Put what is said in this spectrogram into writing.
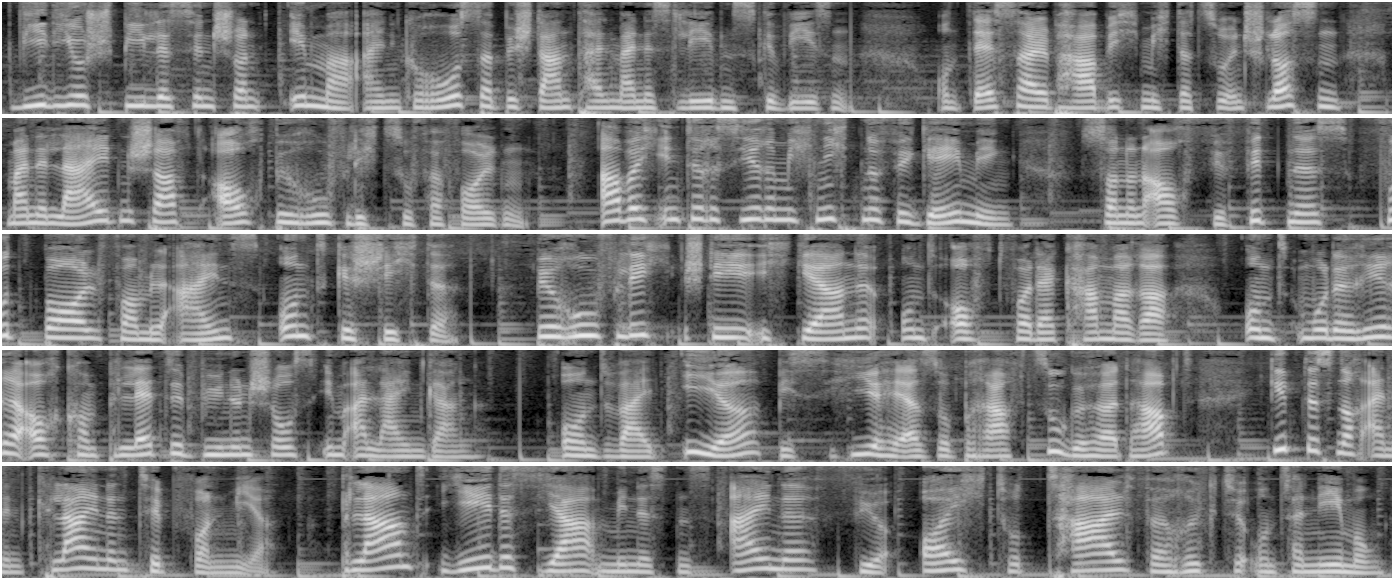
Videospiele sind schon immer ein großer Bestandteil meines Lebens gewesen und deshalb habe ich mich dazu entschlossen, meine Leidenschaft auch beruflich zu verfolgen. Aber ich interessiere mich nicht nur für Gaming, sondern auch für Fitness, Football, Formel 1 und Geschichte. Beruflich stehe ich gerne und oft vor der Kamera und moderiere auch komplette Bühnenshows im Alleingang. Und weil ihr bis hierher so brav zugehört habt, gibt es noch einen kleinen Tipp von mir. Plant jedes Jahr mindestens eine für euch total verrückte Unternehmung,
